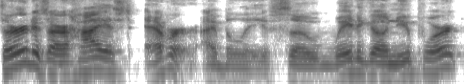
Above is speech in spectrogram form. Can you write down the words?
Third is our highest ever, I believe. So way to go, Newport.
